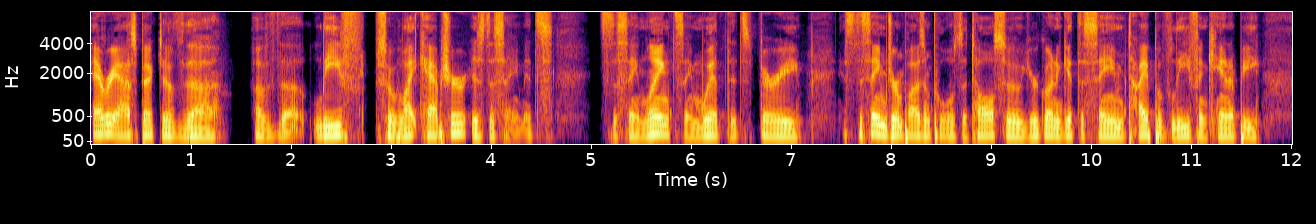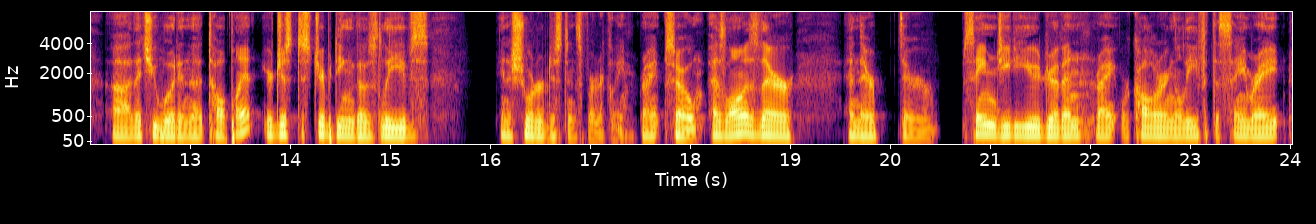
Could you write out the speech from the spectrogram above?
every aspect of the of the leaf, so light capture is the same. It's it's the same length, same width. It's very, it's the same germplasm pool as the tall. So you're going to get the same type of leaf and canopy uh, that you would in the tall plant. You're just distributing those leaves in a shorter distance vertically, right? So as long as they're and they're they're same GDU driven, right? We're coloring a leaf at the same rate.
